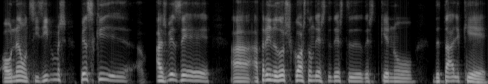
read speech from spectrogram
ou não decisiva, mas penso que às vezes é há, há treinadores que gostam deste, deste, deste pequeno detalhe que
